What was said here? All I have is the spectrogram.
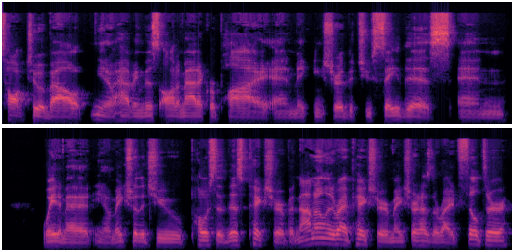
talked to about, you know, having this automatic reply and making sure that you say this and wait a minute, you know, make sure that you posted this picture, but not only the right picture, make sure it has the right filter,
